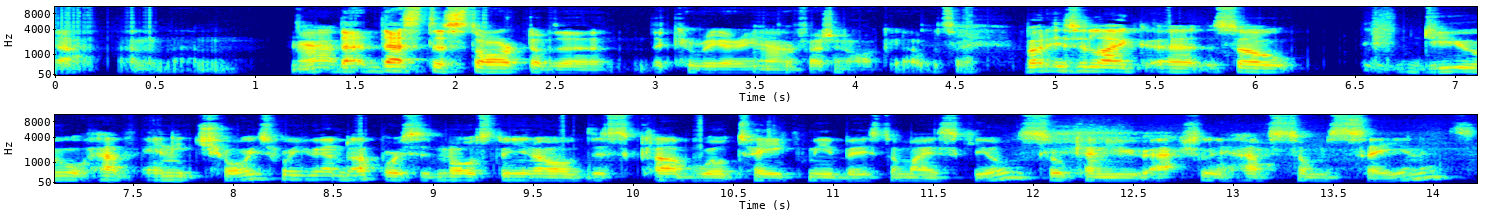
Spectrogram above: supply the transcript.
yeah, and, and Yeah. that that's the start of the the career in Yeah. professional hockey. I would say. But is it like uh, so? Do you have any choice where you end up, or is it mostly you know this club will take me based on my skills? So can you actually have some say in it?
